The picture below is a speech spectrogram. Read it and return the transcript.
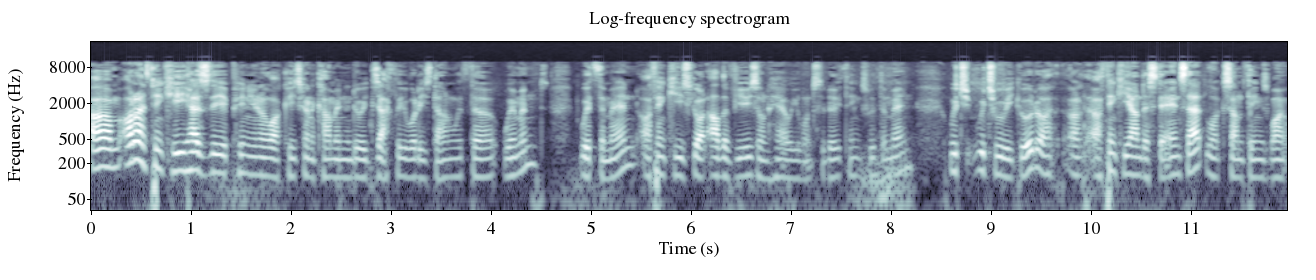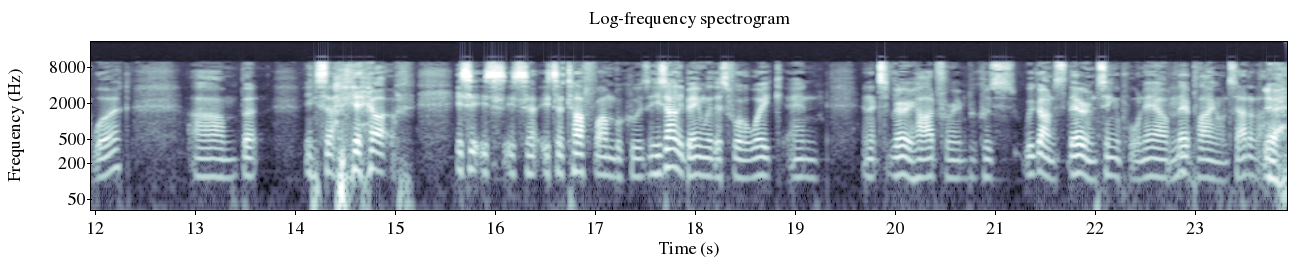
Um, I don't think he has the opinion of like he's going to come in and do exactly what he's done with the women, with the men. I think he's got other views on how he wants to do things with the men, which which will be good. I I, I think he understands that. Like some things won't work, um, but in so yeah, it's a, it's it's a, it's a tough one because he's only been with us for a week and. And it's very hard for him because we're going. They're in Singapore now. They're playing on Saturday. Yeah.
